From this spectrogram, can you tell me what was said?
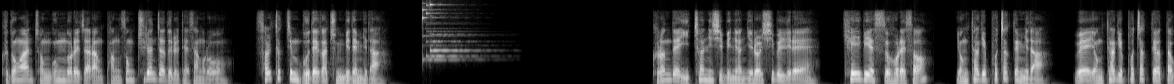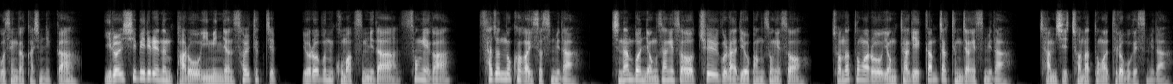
그동안 전국 노래자랑 방송 출연자들을 대상으로 설 특집 무대가 준비됩니다. 그런데 2022년 1월 11일에 KBS 홀에서 영탁이 포착됩니다. 왜 영탁이 포착되었다고 생각하십니까? 1월 11일에는 바로 이민년 설 특집 여러분 고맙습니다. 송혜가 사전 녹화가 있었습니다. 지난번 영상에서 최일구 라디오 방송에서 전화통화로 영탁이 깜짝 등장했습니다. 잠시 전화통화 들어보겠습니다.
